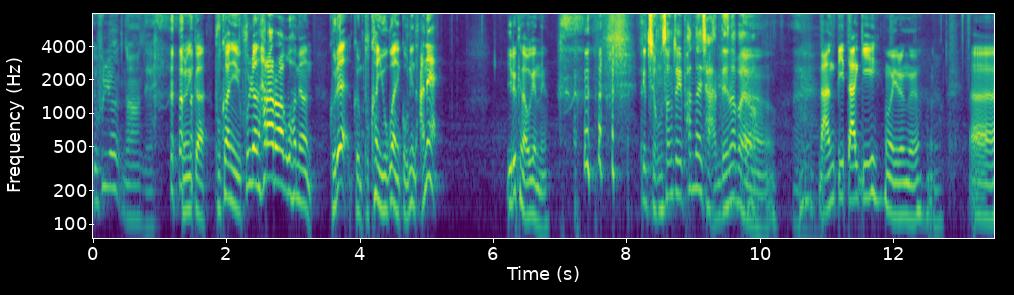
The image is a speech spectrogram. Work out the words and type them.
훈련 아 네. 그러니까 북한이 훈련 하라고 하면 그래 그럼 북한이 요구하니까 우리는 안 해. 이렇게 나오겠네요. 그 정상적인 판단이 잘 안 되나 봐요. 어. 난 삐딱이 뭐 이런 거요. 어. 아,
